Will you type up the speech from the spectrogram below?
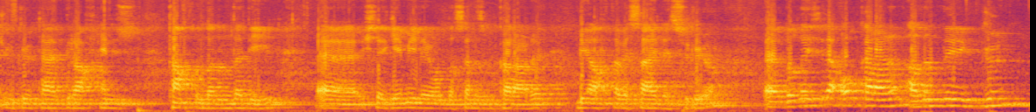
çünkü telgraf henüz tam kullanımda değil. Ee, işte gemiyle yollasanız bu kararı bir hafta vesaire sürüyor. Ee, dolayısıyla o kararın alındığı gün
